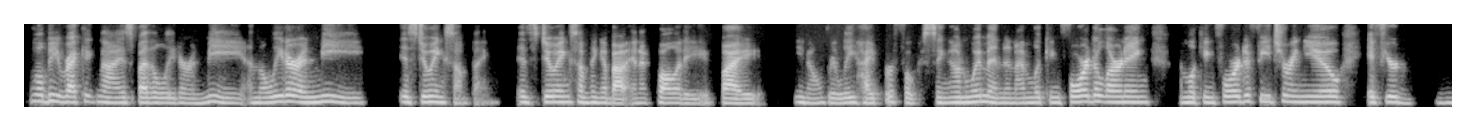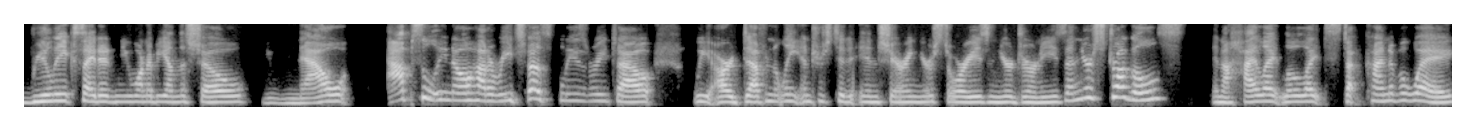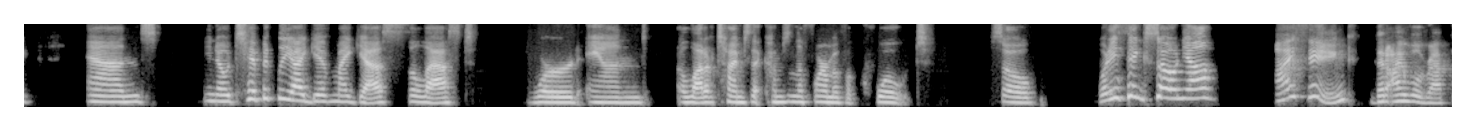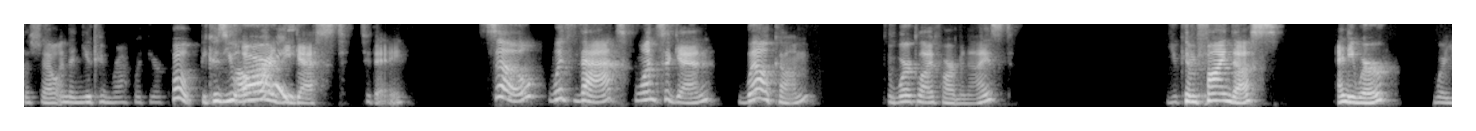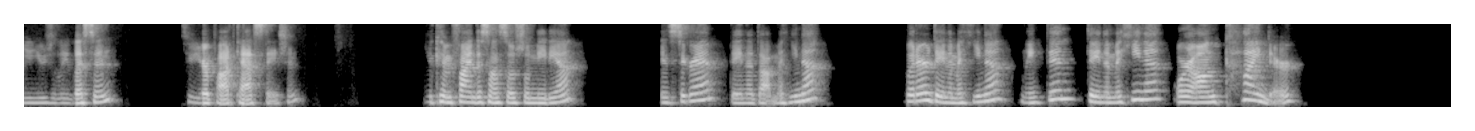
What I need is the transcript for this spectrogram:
will be recognized by the leader in me, and the leader in me is doing something is doing something about inequality by you know really hyper focusing on women. And i'm looking forward to learning. I'm looking forward to featuring you. If you're really excited and you want to be on the show you now absolutely know how to reach us. Please reach out. We are definitely interested in sharing your stories and your journeys and your struggles in a highlight low light stuck kind of a way. And you know typically i give my guests the last word and a lot of times that comes in the form of a quote. So, what do you think, Sonia? I think that I will wrap the show and then you can wrap with your quote because you All are right. the guest today. So, with that, once again, welcome to Work Life Harmonized. You can find us anywhere where you usually listen to your podcast station. You can find us on social media Instagram, Dana.Mahina, Twitter, Dana Mahina, LinkedIn, Dana Mahina, or on Kyndr.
